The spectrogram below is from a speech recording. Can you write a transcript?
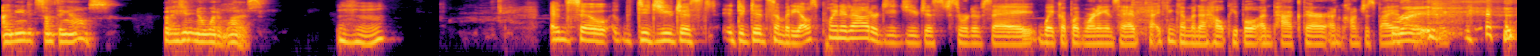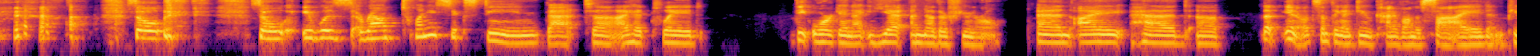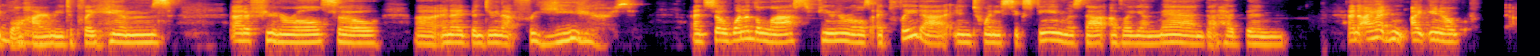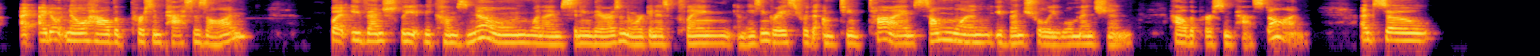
I needed something else, but I didn't know what it was. hmm And so, did you just did, did somebody else point it out, or did you just sort of say, wake up one morning and say, "I, I think I'm going to help people unpack their unconscious bias"? Right. so, so it was around 2016 that uh, I had played the organ at yet another funeral, and I had uh, that you know it's something I do kind of on the side, and people Mhm. hire me to play hymns at a funeral. So, uh, and I'd been doing that for years. And so, one of the last funerals I played at in 2016 was that of a young man that had been and I hadn't, I, you know, I, I don't know how the person passes on, but eventually it becomes known when I'm sitting there as an organist playing Amazing Grace for the umpteenth time, someone eventually will mention how the person passed on. And so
